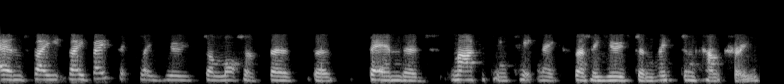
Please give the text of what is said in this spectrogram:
And they, they basically used a lot of the, the standard marketing techniques that are used in Western countries,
